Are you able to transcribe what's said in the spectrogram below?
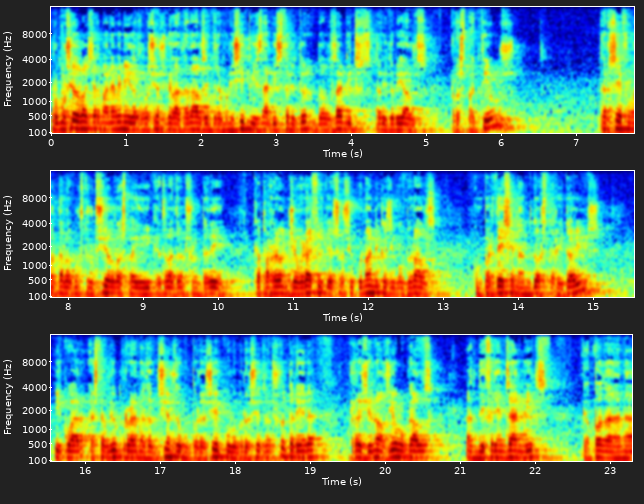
promoció de l'agermanament i de relacions bilaterals entre municipis àmbits dels àmbits territorials respectius, tercer, fomentar la construcció de l'espai català transfronterer que per raons geogràfiques, socioeconòmiques i culturals comparteixen en dos territoris, i quart, establir un programa d'accions de cooperació i col·laboració transfronterera regionals i locals en diferents àmbits que poden anar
